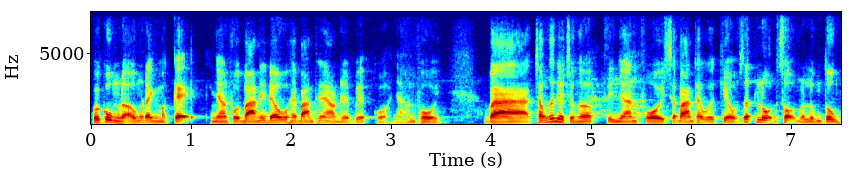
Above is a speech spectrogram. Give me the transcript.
cuối cùng là ông đành mặc kệ nhà phân phối bán đi đâu hay bán thế nào đấy việc của nhà phân phối. Và trong rất nhiều trường hợp thì nhà phân phối sẽ bán theo cái kiểu rất lộn xộn và lung tung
